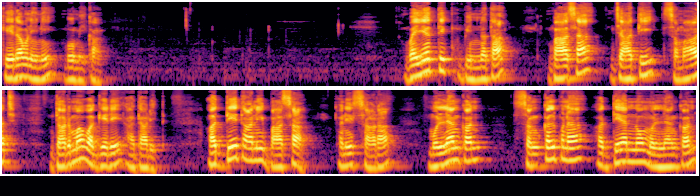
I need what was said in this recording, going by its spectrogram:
કેળવણીની ભૂમિકા. વૈયક્તિક ભિન્નતા, ભાષા જાતિ, સમાજ, ધર્મ વગેરે આધારિત. અદ્યતાની ભાષા અને શાળા, મૂલ્યાંકન, સંકલ્પના અધ્યયનનું મૂલ્યાંકન,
